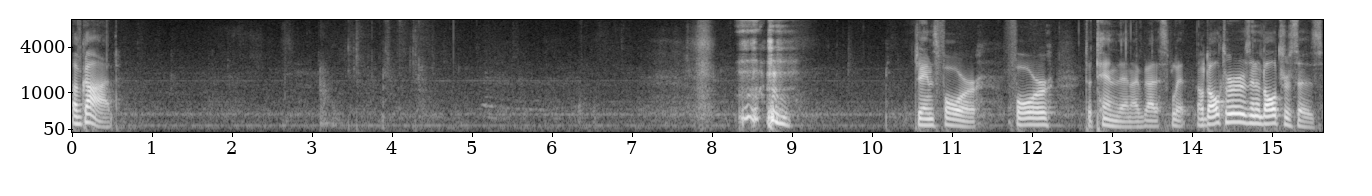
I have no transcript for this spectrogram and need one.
of God. James 4 4 to 10, then I've got it split. Adulterers and adulteresses,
